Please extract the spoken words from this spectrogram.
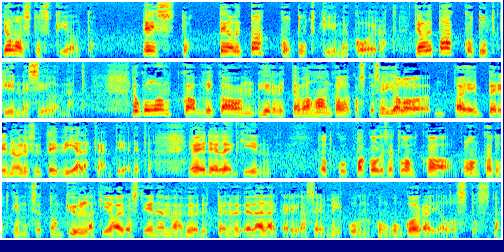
Jalostuskielto. Esto. Te oli pakko tutkia ne koirat. Te oli pakko tutkia ne silmät. Joku lonkkavika on hirvittävän hankala, koska sen jalo- tai perinnöllisyyttä ei vieläkään tiedetä. Ja edelleenkin jotkut pakolliset lonkka, lonkkatutkimukset on kylläkin aidosti enemmän hyödyttänyt eläinlääkäriasemia kuin, kuin, kuin koiranjalostusta.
